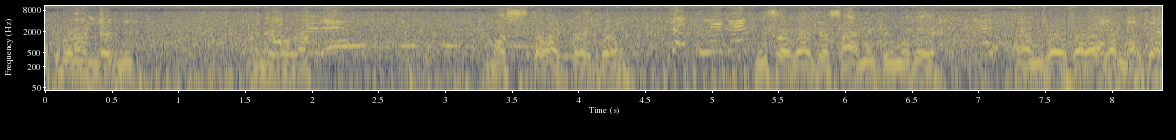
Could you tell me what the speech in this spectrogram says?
पकडून आणलंय मी. आणि बघा मस्त वाटतं एकदम. निसर्गाच्या सानिधीमध्ये एन्जॉय करायला मजा.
